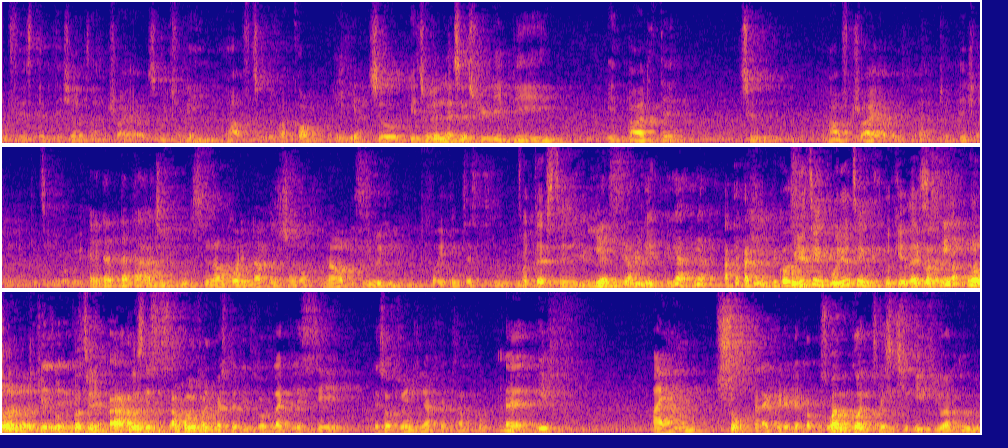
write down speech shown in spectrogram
we face temptations and trials which we have to overcome. Yeah. So it wouldn't necessarily be a bad thing to have trials and temptations put in your way. And that, that, that actually puts now God in that position of now is he really good for even testing me? For testing you. yes, exactly. Yeah, yeah. I think, I think because Would you think? Would you think? Okay, let's. because if, uh, no, no, no, okay, go- continue. Uh, I mean, this is, I'm coming from the perspective of like, let's say, a software engineer, for example. Mm. Uh, if I am sure that I created a because why would God test you if you are good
